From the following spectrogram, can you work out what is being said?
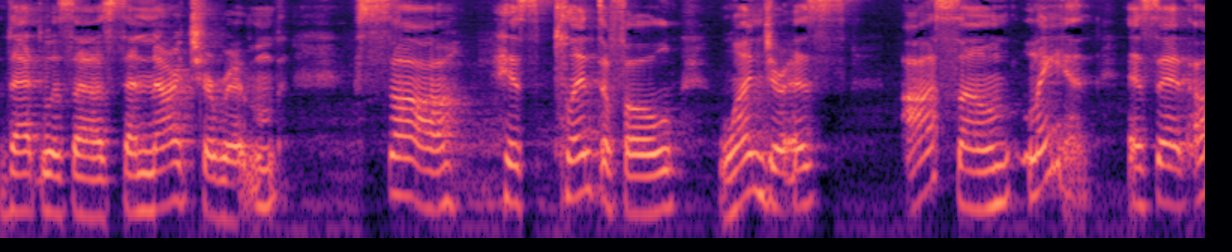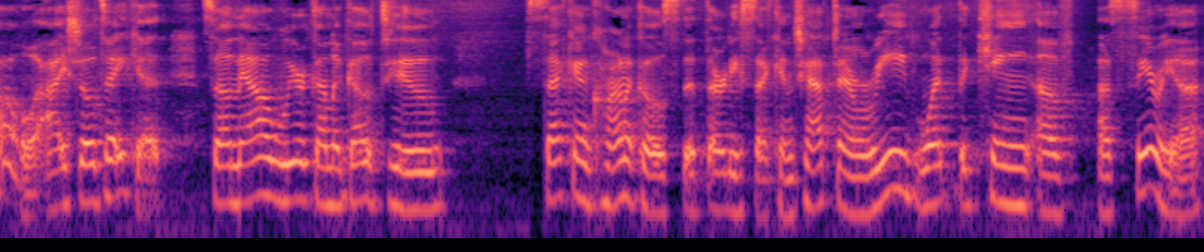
that was uh, Sennacherib, saw his plentiful, wondrous, awesome land and said, "Oh, I shall take it." So now we're going to go to Second Chronicles, the thirty-second chapter, and read what the king of Assyria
